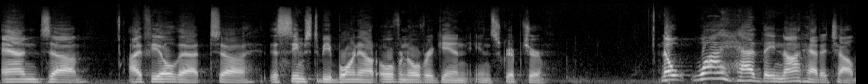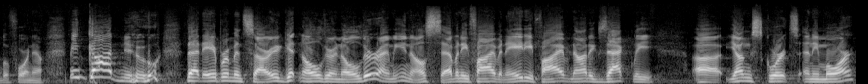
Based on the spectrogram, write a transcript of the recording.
And uh, I feel that uh, this seems to be borne out over and over again in Scripture. Now, why had they not had a child before now? I mean, God knew that Abram and Sarai are getting older and older. I mean, you know, 75 and 85, not exactly uh, young squirts anymore.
